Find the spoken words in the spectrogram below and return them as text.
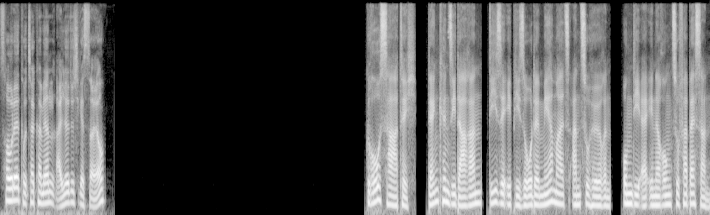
서울에 도착하면 알려주시겠어요? Großartig! Denken Sie daran, diese Episode mehrmals anzuhören, um die Erinnerung zu verbessern.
